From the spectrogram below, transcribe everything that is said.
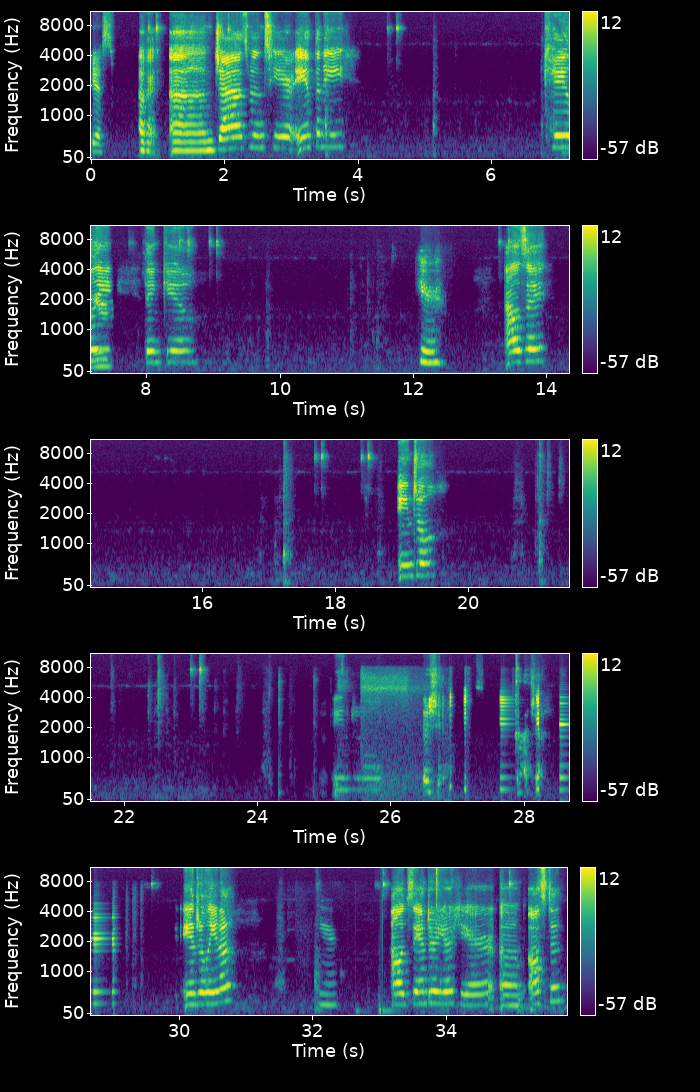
Yes. Okay. Um, Jasmine's here. Anthony. Kaylee, Here. thank you. Here. Alize? Angel? Angel. There she is. Gotcha. Angelina? Here. Alexander, you're here. Um, Austin?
